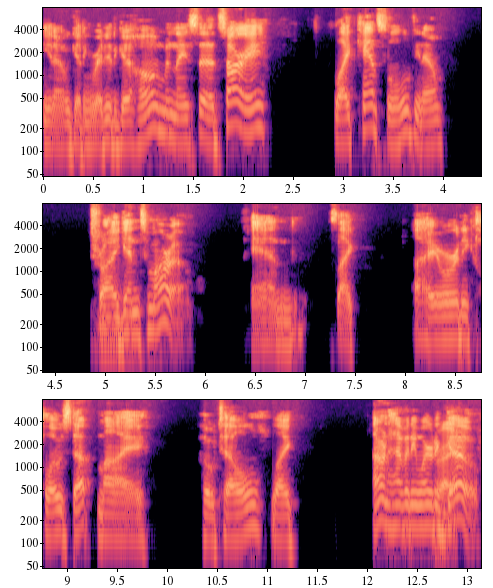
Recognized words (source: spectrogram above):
you know, getting ready to go home, and they said, "Sorry, flight canceled. You know, try mm-hmm. again tomorrow." And it's like I already closed up my hotel. Like I don't have anywhere to right. go.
